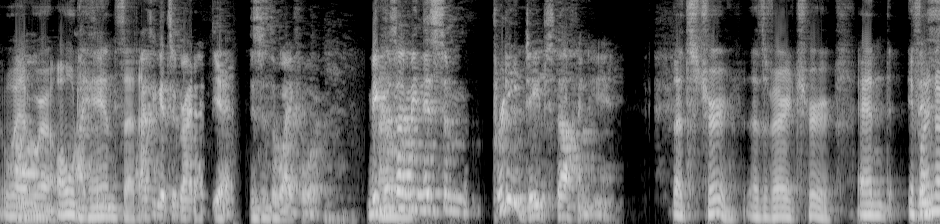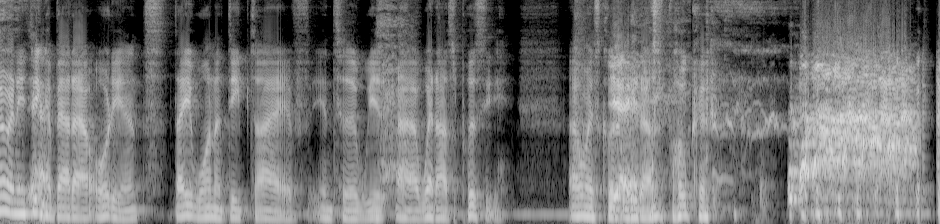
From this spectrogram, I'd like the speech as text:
We're, we're Um, old I think- hands at it. I think it's a great yeah. This is the way forward because Um, I mean, there's some pretty deep stuff in here. That's true. That's very true. And if I know anything yeah. about our audience, they want a deep dive into weird, uh, wet ass pussy. I almost called Yeah. it wet ass poker.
